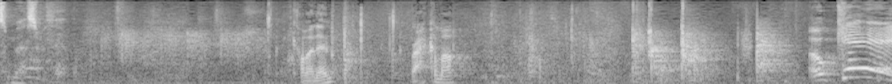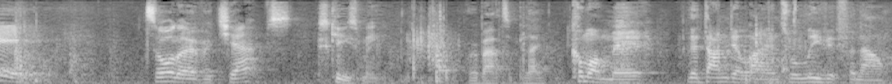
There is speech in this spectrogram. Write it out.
Let's mess with him. Come on in. Rack 'em up. Okay! It's all over, chaps. Excuse me. We're about to play. Come on, mate. The Dandelyons, we'll leave it for now.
